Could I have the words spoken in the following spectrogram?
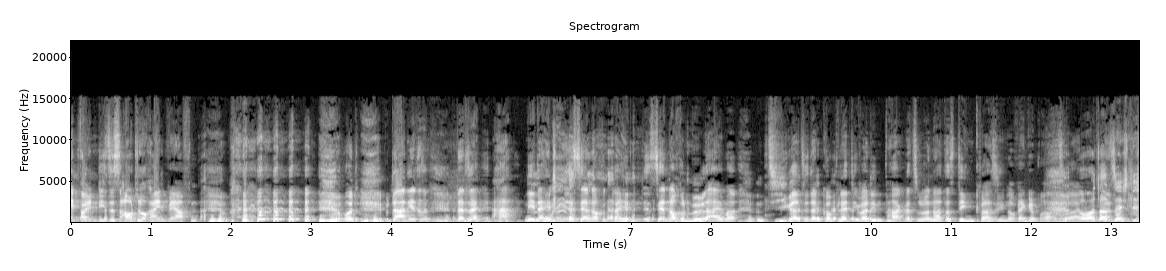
etwa in dieses Auto reinwerfen? Und Daniel dann so, ah, nee, da hinten ist ja noch, da hinten ist ja noch ein Mülleimer und tigerte dann komplett über den Parkplatz rüber und hat das Ding quasi noch weggebracht. So. Aber Und dann, tatsächlich,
